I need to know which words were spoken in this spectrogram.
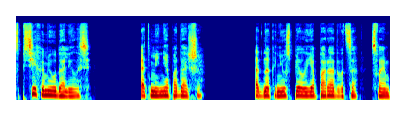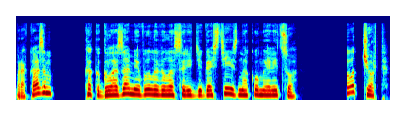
с психами удалилась. От меня подальше. Однако не успела я порадоваться своим проказом, как глазами выловила среди гостей знакомое лицо. Вот черт!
